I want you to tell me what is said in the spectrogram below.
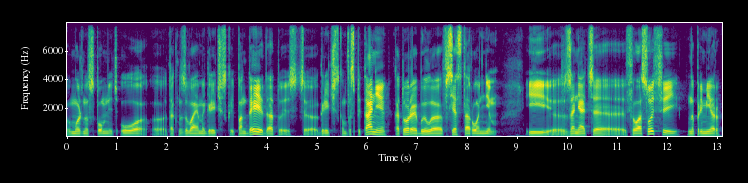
можно вспомнить о э, так называемой греческой пандее, да, то есть э, греческом воспитании, которое было всесторонним. И э, занятия философией, например,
